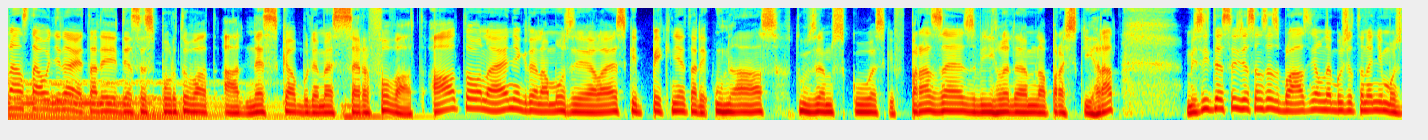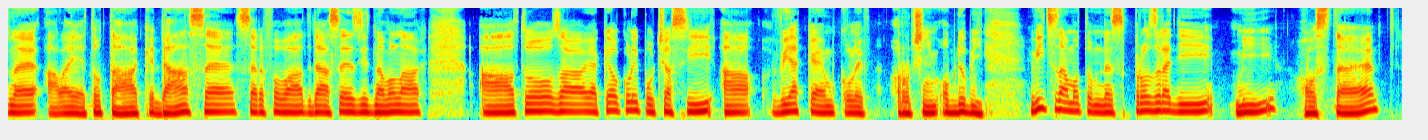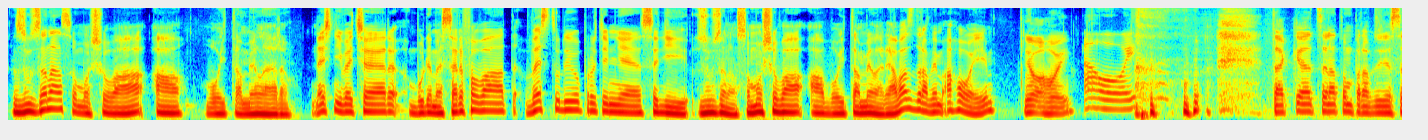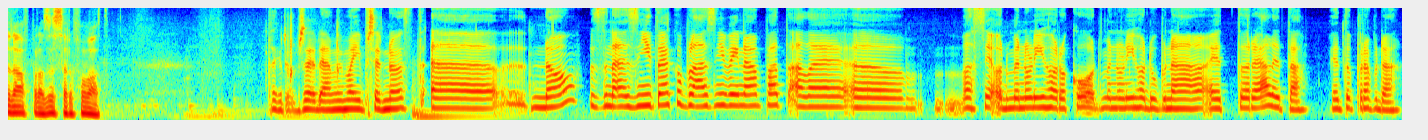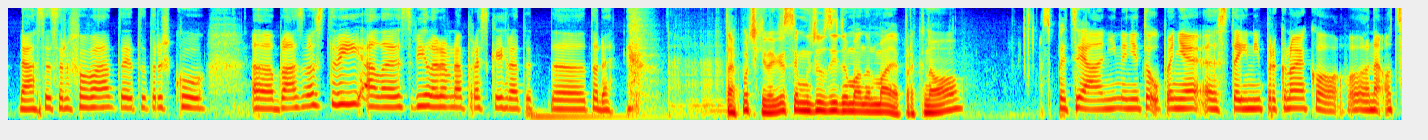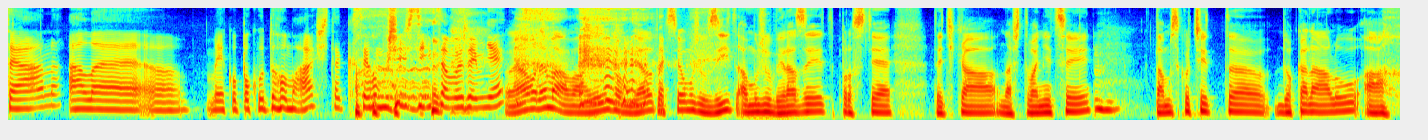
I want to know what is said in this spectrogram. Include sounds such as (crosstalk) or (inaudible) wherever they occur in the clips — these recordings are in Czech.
Major. 19. hodina je tady, jde se sportovat a dneska budeme surfovat. A to ne někde na moři, ale hezky pěkně tady u nás v Tuzemsku, hezky v Praze s výhledem na Pražský hrad. Myslíte si, že jsem se zbláznil nebo že to není možné, ale je to tak. Dá se surfovat, dá se jezdit na vlnách a to za jakéhokoliv počasí a v jakémkoliv ročním období. Víc nám o tom dnes prozradí mý hosté Zuzana Somošová a Vojta Miller. Dnešní večer budeme surfovat. Ve studiu proti mně sedí Zuzana Somošová a Vojta Miller. Já vás zdravím, ahoj. Jo, ahoj. Ahoj. (laughs) tak eh, co je na tom pravdy, že se dá v Praze surfovat? Tak dobře, dámy mají přednost. Uh, no, zna, zní to jako bláznivý nápad, ale uh, vlastně od minulého roku, od minulého dubna je to realita. Je to pravda. Dá se surfovat, je to trošku uh, bláznoství, ale s výhledem na Pražský hrad uh, to jde. (laughs) Tak počkej, takže si můžu vzít doma normálně prkno, speciální, není to úplně eh, stejný prkno jako eh, na oceán, ale eh, jako pokud toho máš, tak si ho můžeš vzít (laughs) samozřejmě. No já ho nemám, ale kdybych ho měl, tak si ho můžu vzít a můžu vyrazit prostě teďka na Štvanici, mm-hmm. tam skočit do kanálu a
